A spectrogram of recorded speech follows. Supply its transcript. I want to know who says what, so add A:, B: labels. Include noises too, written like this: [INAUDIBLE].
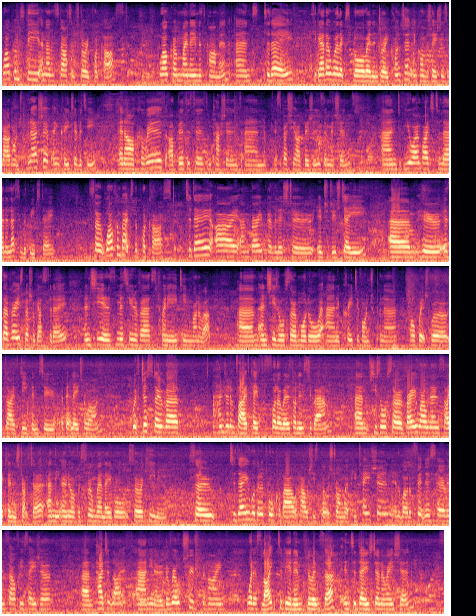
A: Welcome to the Another Startup Story podcast. Welcome, my name is Carmen, and today, together, we'll explore and enjoy content and conversations around entrepreneurship and creativity in our careers, our businesses and passions, and especially our visions and missions. And you are invited to learn a lesson with me today. So, welcome back to the podcast. Today, I am very privileged to introduce Jia, um, who is our very special guest today, and she is Miss Universe 2018 runner up. Um, and she's also a model and a creative entrepreneur, of which we'll dive deep into a bit later on. With just over 105k followers on Instagram, um, she's also a very well known cycling instructor and the owner of a swimwear label, Sorakini. So, Today we're going to talk about how she's built a strong reputation in the world of fitness here in Southeast Asia, um, pageant life, and you know the real truth behind what it's like to be an influencer in today's generation.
